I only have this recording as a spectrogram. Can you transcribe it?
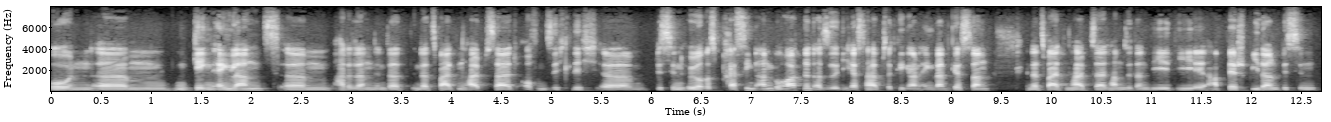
Und ähm, gegen England ähm, hatte dann in der, in der zweiten Halbzeit offensichtlich äh, ein bisschen höheres Pressing angeordnet. Also die erste Halbzeit ging an England gestern. In der zweiten Halbzeit haben sie dann die, die Abwehrspieler ein bisschen,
